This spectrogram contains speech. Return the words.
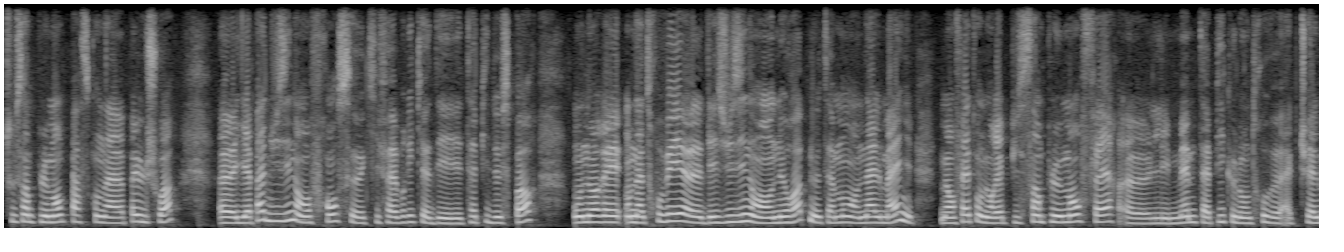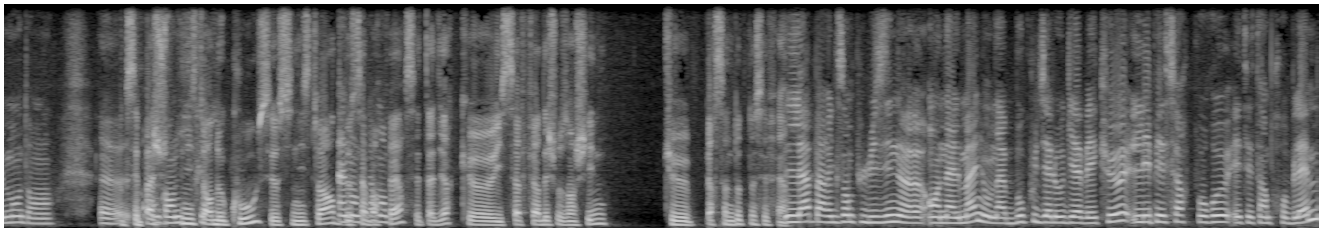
tout simplement parce qu'on n'a pas eu le choix. Euh, il n'y a pas d'usine en France euh, qui fabrique des tapis de sport. On, aurait, on a trouvé euh, des usines en Europe, notamment en Allemagne, mais en fait, on aurait pu simplement faire les mêmes tapis que l'on trouve actuellement dans. Euh, c'est pas juste une histoire de coût, c'est aussi une histoire de ah savoir-faire, c'est-à-dire qu'ils savent faire des choses en Chine que personne d'autre ne sait faire. Là, par exemple, l'usine euh, en Allemagne, on a beaucoup dialogué avec eux. L'épaisseur pour eux était un problème.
